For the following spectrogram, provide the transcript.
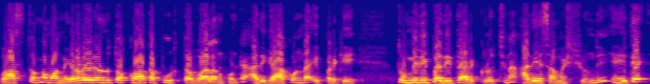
వాస్తవంగా మొన్న ఇరవై రెండుతో కోత పూర్తవ్వాలనుకుంటే అది కాకుండా ఇప్పటికి తొమ్మిది పది తారీఖులు వచ్చిన అదే సమస్య ఉంది. అయితే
